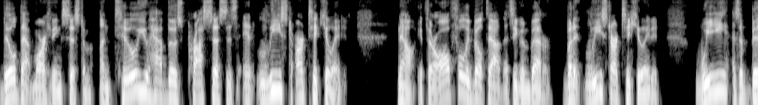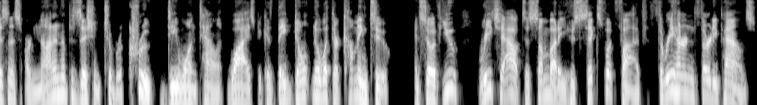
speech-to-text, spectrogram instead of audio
build that marketing system until you have those processes at least articulated. Now, if they're all fully built out, that's even better, but at least articulated. We as a business are not in a position to recruit D1 talent. Why? Is because they don't know what they're coming to. And so if you reach out to somebody who's six foot five, 330 pounds,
